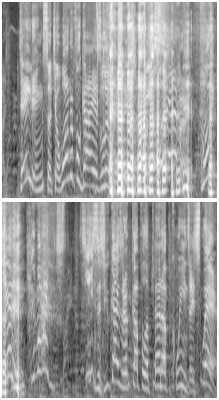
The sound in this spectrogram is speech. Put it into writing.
are dating such a wonderful guy as Lou. Whatever. I'm only kidding. Come on. Jesus, you guys are a couple of pent-up queens, I swear.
